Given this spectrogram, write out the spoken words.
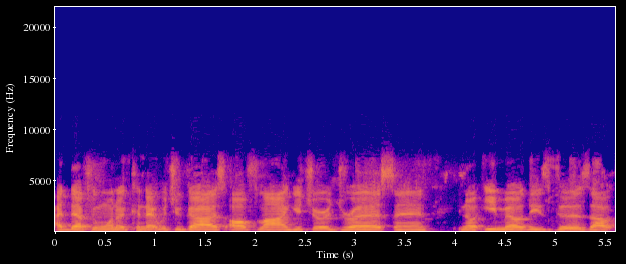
I definitely want to connect with you guys offline, get your address, and you know, email these goods out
